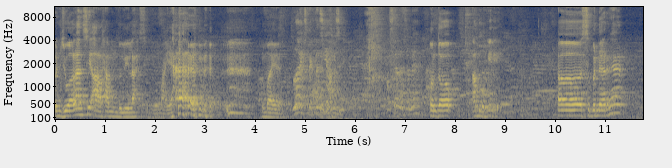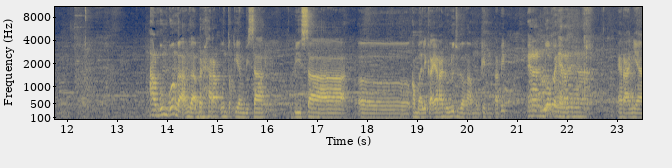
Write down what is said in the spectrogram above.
penjualan sih alhamdulillah sih lumayan. Lumayan. Lo ekspektasi apa sih? Untuk album ini? Eh sebenarnya album gue nggak nggak berharap untuk yang bisa bisa eh, kembali ke era dulu juga nggak mungkin. Tapi era Gua dulu pengen- eranya? eranya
